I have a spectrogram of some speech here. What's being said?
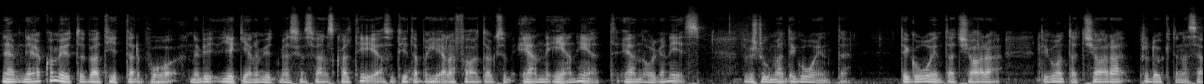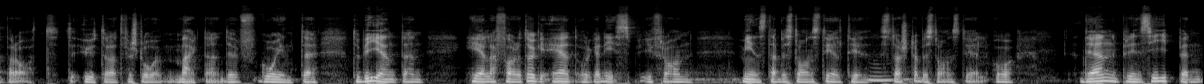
När, när jag kom ut och började titta på, när vi gick igenom utmätningen svensk kvalitet, alltså titta på hela företaget som en enhet, en organism, då förstod man att det går inte. Det går inte att köra det går inte att köra produkterna separat utan att förstå marknaden. Det går inte. Då blir egentligen hela företaget en organism ifrån minsta beståndsdel till mm. största beståndsdel. Och den principen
